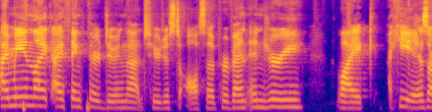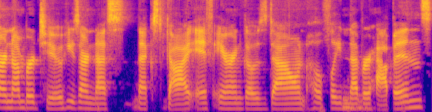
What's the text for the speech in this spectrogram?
I mean, like I think they're doing that too, just to also prevent injury. Like he is our number two. He's our next next guy. If Aaron goes down, hopefully mm-hmm. never happens.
